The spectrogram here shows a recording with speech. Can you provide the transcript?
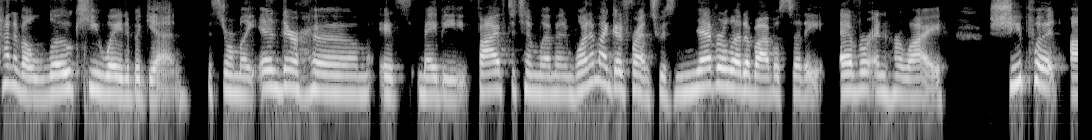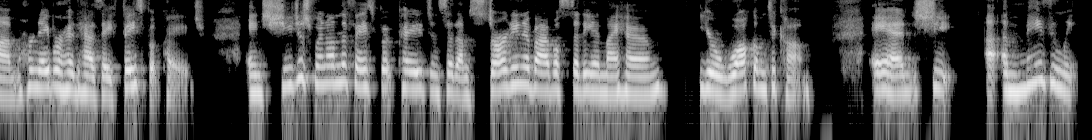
kind of a low key way to begin. It's normally in their home. It's maybe five to 10 women. One of my good friends who has never led a Bible study ever in her life, she put um, her neighborhood has a Facebook page. And she just went on the Facebook page and said, I'm starting a Bible study in my home. You're welcome to come and she uh, amazingly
